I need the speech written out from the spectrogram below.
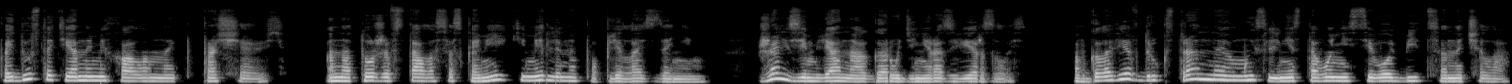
Пойду с Татьяной Михайловной попрощаюсь. Она тоже встала со скамейки, медленно поплелась за ним. Жаль, земля на огороде не разверзлась. А в голове вдруг странная мысль ни с того ни с сего биться начала.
